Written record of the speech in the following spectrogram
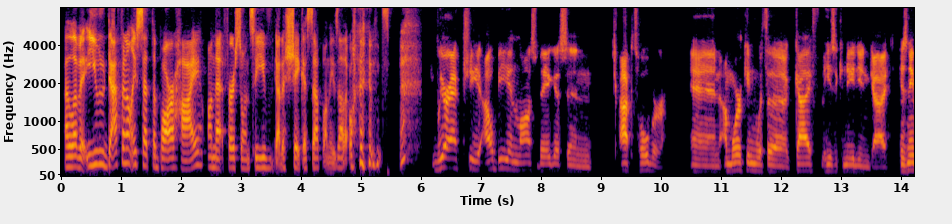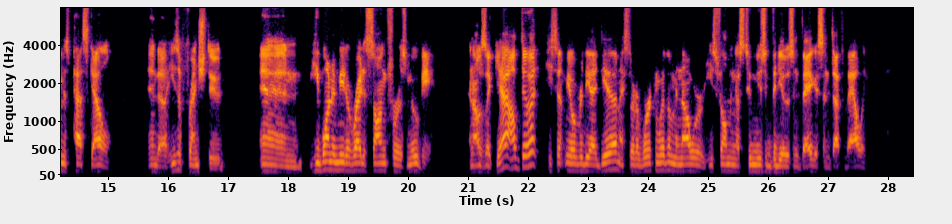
I love it. You definitely set the bar high on that first one, so you've got to shake us up on these other ones. we are actually i'll be in las vegas in october and i'm working with a guy he's a canadian guy. His name is pascal and uh, he's a french dude. And he wanted me to write a song for his movie. And i was like yeah i'll do it. He sent me over the idea and i started working with him and now we're he's filming us two music videos in vegas and death valley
